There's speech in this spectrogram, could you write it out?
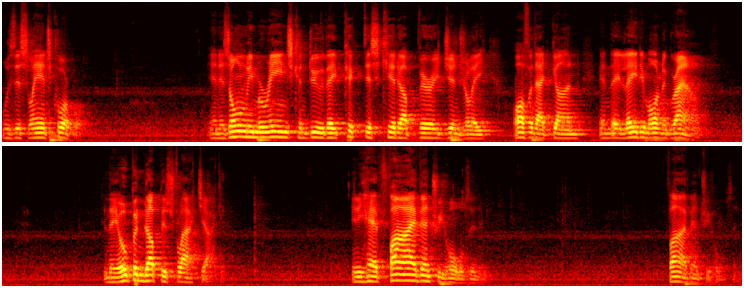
was this Lance Corporal. And as only Marines can do, they picked this kid up very gingerly off of that gun and they laid him on the ground. And they opened up his flak jacket. And he had five entry holes in him. Five entry holes in him.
